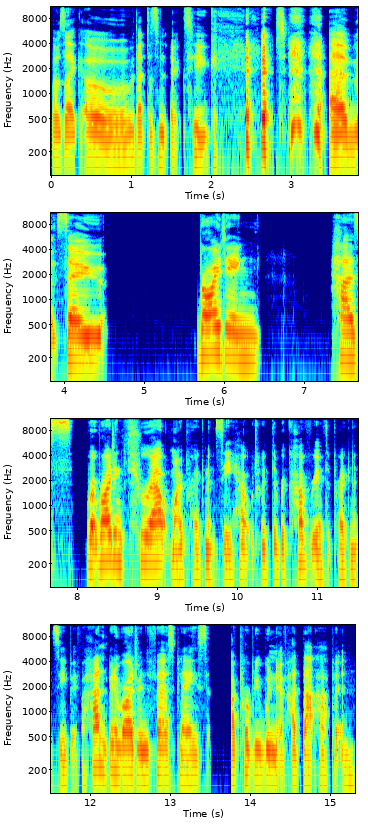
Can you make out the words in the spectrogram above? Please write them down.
I was like, oh, that doesn't look too good. um, so riding has riding throughout my pregnancy helped with the recovery of the pregnancy. But if I hadn't been a rider in the first place, I probably wouldn't have had that happen.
